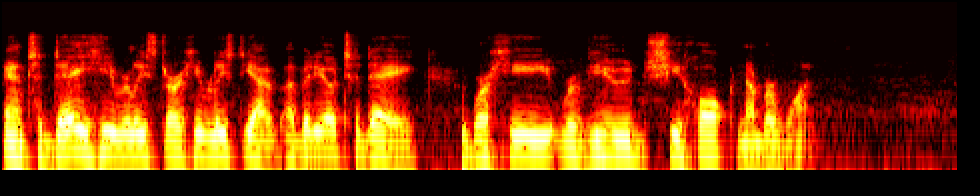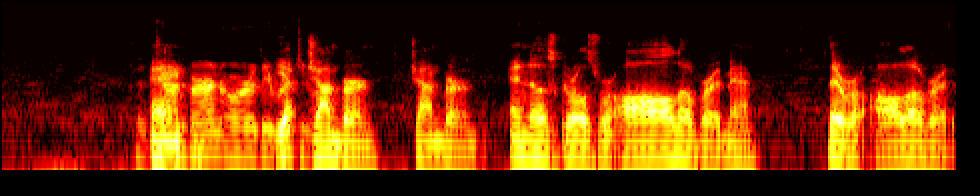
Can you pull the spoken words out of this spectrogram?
And today he released, or he released, yeah, a video today where he reviewed She Hulk number one. The John And- Byrne or the original? Yep, John Byrne. John Byrne. And those girls were all over it, man. They were all over it.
